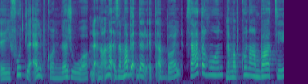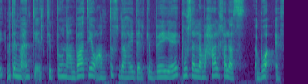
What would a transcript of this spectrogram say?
يفوت لقلبكم لجوا. لأنه أنا إذا ما بقدر أتقبل ساعتها هون لما بكون عم بعطي مثل ما انت قلتي بكون عم بعطي وعم تفضى هيدا الكباية بوصل لمحل خلص. بوقف.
